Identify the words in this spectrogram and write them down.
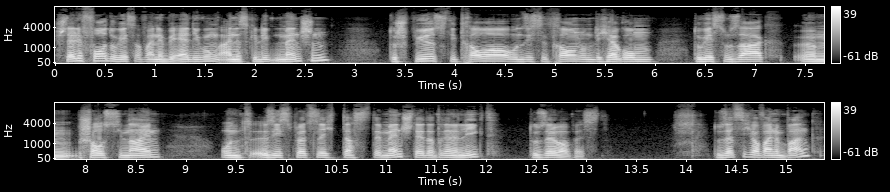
Stell dir vor, du gehst auf eine Beerdigung eines geliebten Menschen, du spürst die Trauer und siehst die Trauern um dich herum, du gehst zum Sarg, ähm, schaust hinein und siehst plötzlich, dass der Mensch, der da drinnen liegt, du selber bist. Du setzt dich auf eine Bank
